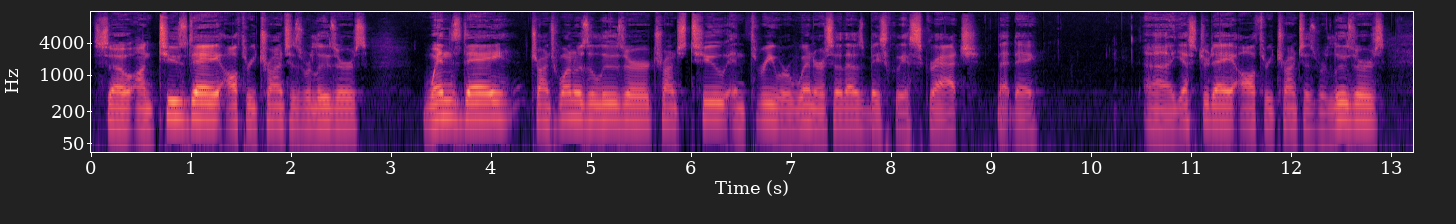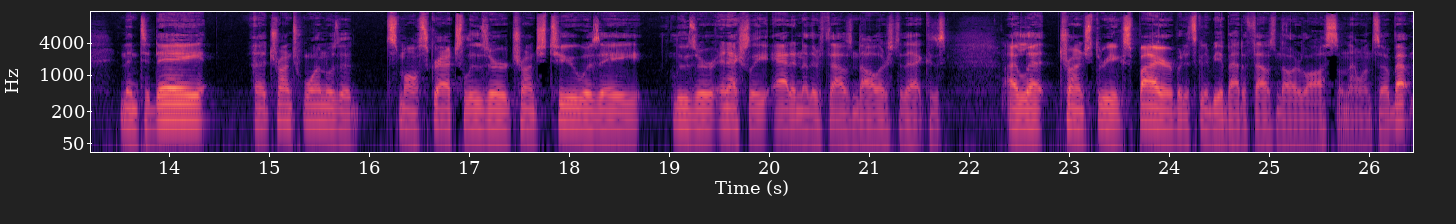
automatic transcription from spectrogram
So on Tuesday, all three tranches were losers. Wednesday, tranche one was a loser. Tranche two and three were winners. So that was basically a scratch that day. Uh, yesterday, all three tranches were losers. And then today, uh, tranche one was a small scratch loser. Tranche two was a loser. And actually, add another $1,000 to that because I let tranche three expire, but it's going to be about a thousand dollar loss on that one. So about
